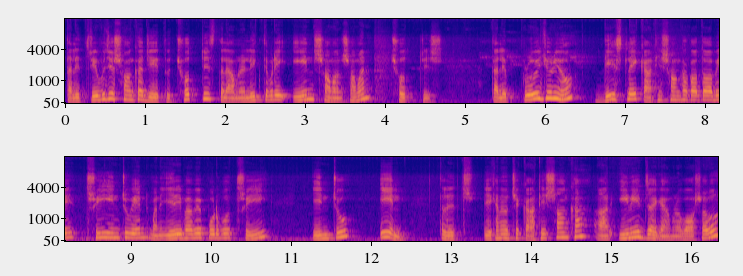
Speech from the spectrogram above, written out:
তাহলে ত্রিভুজের সংখ্যা যেহেতু ছত্রিশ, তাহলে আমরা লিখতে পারি এন সমান সমান ছত্রিশ। তাহলে প্রয়োজনীয় দেশলাই কাঠির সংখ্যা কত হবে? থ্রি ইন্টু এন মানে এইভাবে পড়ব থ্রি ইন্টু এন তাহলে এখানে হচ্ছে কাঠির সংখ্যা আর এনের জায়গায় আমরা বসাবো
